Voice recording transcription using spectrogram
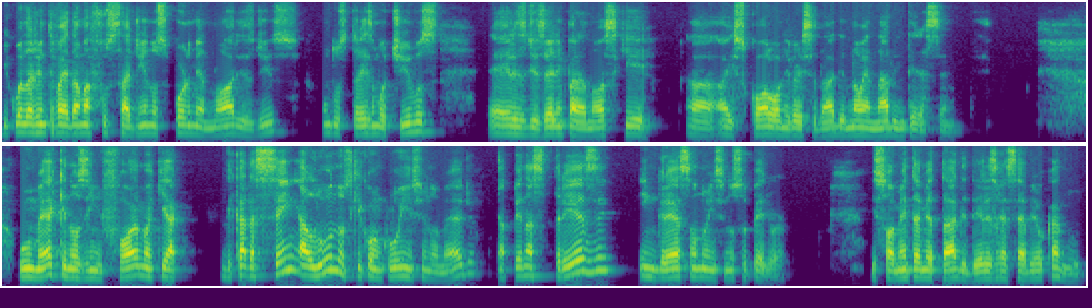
E quando a gente vai dar uma fuçadinha nos pormenores disso, um dos três motivos é eles dizerem para nós que a, a escola, a universidade não é nada interessante. O MEC nos informa que a de cada 100 alunos que concluem o ensino médio, apenas 13 ingressam no ensino superior. E somente a metade deles recebem o canudo.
